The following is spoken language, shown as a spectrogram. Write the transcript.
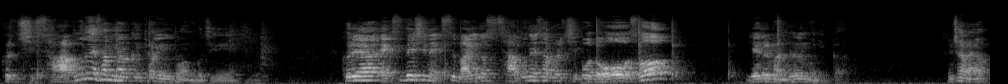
그렇지 4분의 3만큼 평행이동한 거지. 그래야 x 대신 x 마이너스 4분의 3을 집어넣어서 얘를 만드는 거니까. 괜찮아요?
